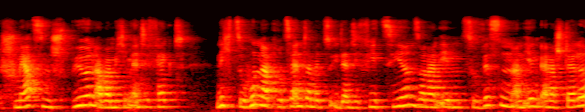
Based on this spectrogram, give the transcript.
Schmerzen spüren, aber mich im Endeffekt nicht zu 100% damit zu identifizieren, sondern eben zu wissen an irgendeiner Stelle,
